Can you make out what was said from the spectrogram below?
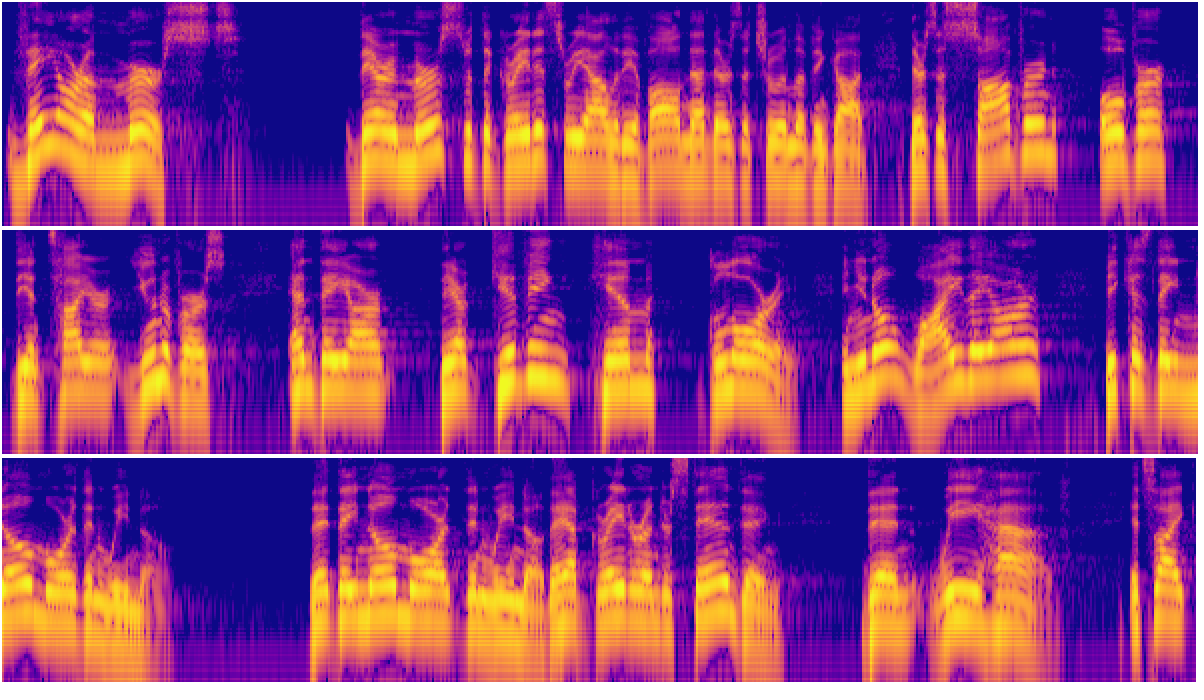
They are immersed. They're immersed with the greatest reality of all, and that there's a true and living God. There's a sovereign over the entire universe, and they are, they are giving him glory. And you know why they are? Because they know more than we know. They, they know more than we know. They have greater understanding than we have. It's like,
